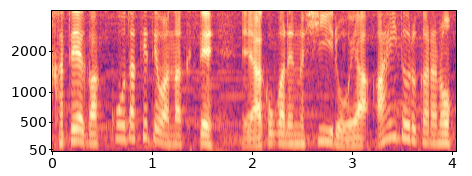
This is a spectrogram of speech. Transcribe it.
家庭や学校だけではなくて憧れのヒーローやアイドルからの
